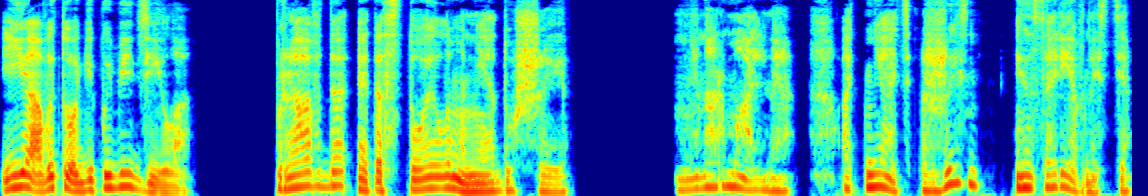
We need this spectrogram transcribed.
я в итоге победила. Правда, это стоило мне души. Ненормальная. Отнять жизнь из-за ревности.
